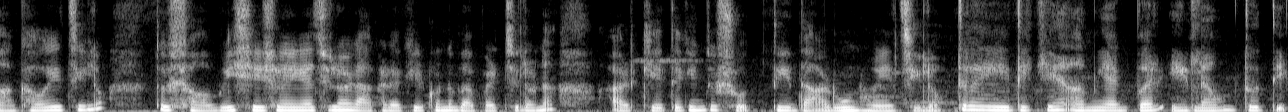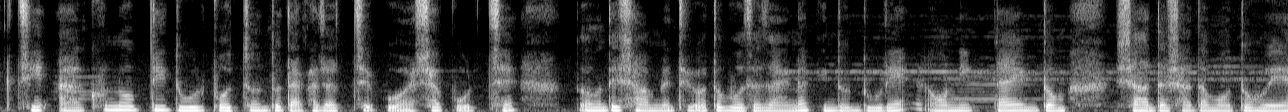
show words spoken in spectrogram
মাখা হয়েছিল। তো সবই শেষ হয়ে গেছিল, আর রাখারাখির কোনো ব্যাপার ছিল না। আর খেতে কিন্তু সত্যি দারুণ হয়েছিল। তো এইদিকে আমি একবার এলাম, তো দেখছি এখন অবধি দূর পর্যন্ত দেখা যাচ্ছে কুয়াশা পড়ছে। তো আমাদের সামনে থেকেও তো বোঝা যায় না, কিন্তু দূরে অনেকটাই একদম সাদা সাদা মতো হয়ে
